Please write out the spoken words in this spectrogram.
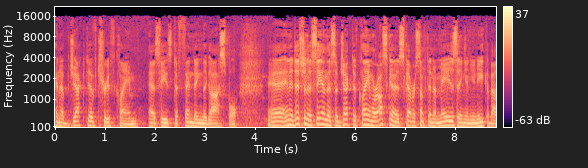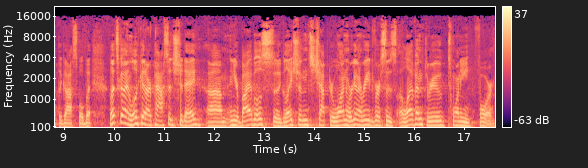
an objective truth claim as he's defending the gospel. Uh, in addition to seeing this objective claim, we're also going to discover something amazing and unique about the gospel. But let's go ahead and look at our passage today. Um, in your Bibles, uh, Galatians chapter 1, we're going to read verses 11 through 24.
